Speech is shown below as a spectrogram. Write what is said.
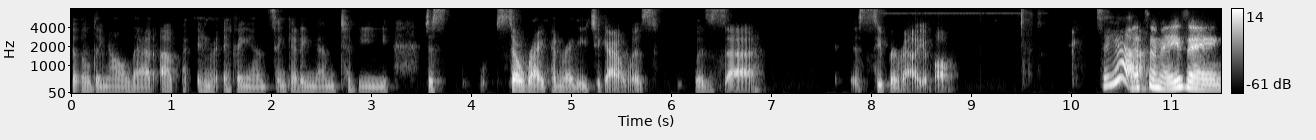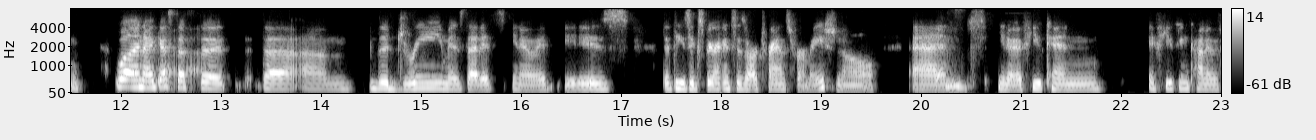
building all that up in advance and getting them to be just so ripe and ready to go was was uh super valuable so yeah That's amazing. Well, and I guess that's the, the, um, the dream is that it's, you know, it, it is that these experiences are transformational. And, you know, if you can, if you can kind of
